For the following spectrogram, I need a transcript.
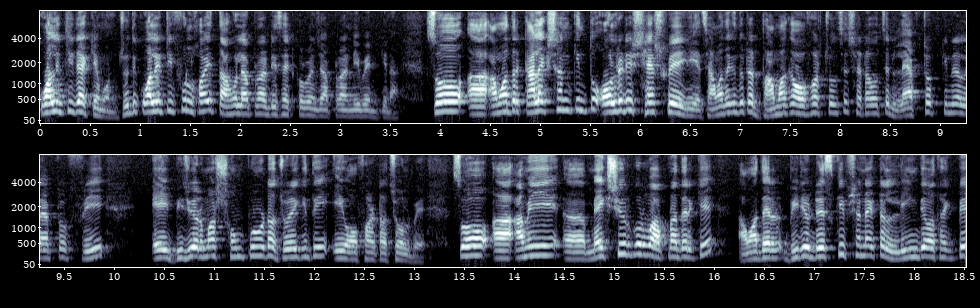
কোয়ালিটিটা কেমন। যদি কোয়ালিটিফুল হয়, তাহলে আপনারা ডিসাইড করবেন যে আপনারা নেবেন কিনা। সো আমাদের কালেকশন কিন্তু অলরেডি শেষ হয়ে গিয়েছে। আমাদের কিন্তু একটা ধামাকা অফার চলছে, সেটা হচ্ছে ল্যাপটপ কিনে ল্যাপটপ ফ্রি এই বিজয়ের মাস সম্পূর্ণটা জুড়ে কিন্তু এই অফারটা চলবে। সো আমি মেক শিওর করব আপনাদেরকে। আমাদের ভিডিও ডেসক্রিপশনে একটা লিঙ্ক দেওয়া থাকবে।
